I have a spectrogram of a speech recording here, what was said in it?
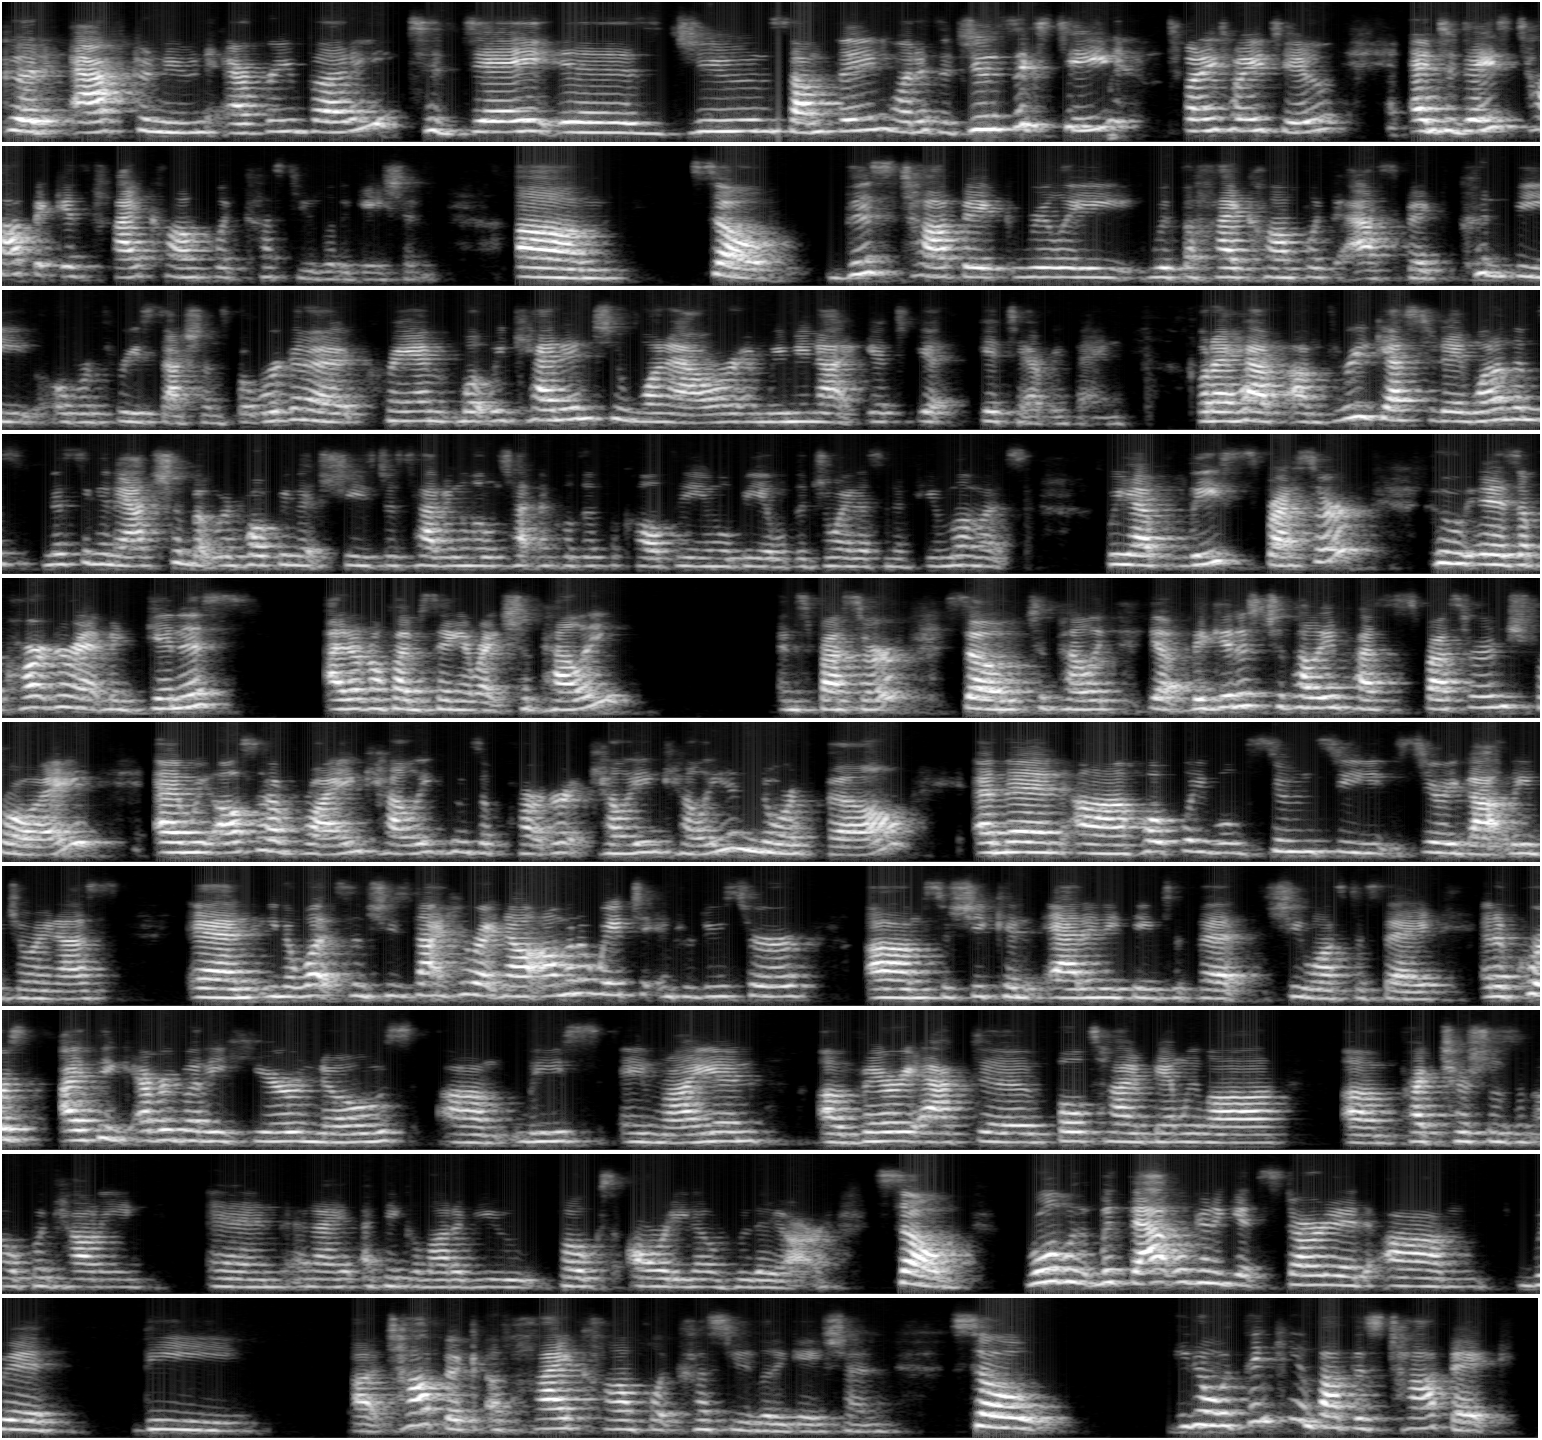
Good afternoon, everybody. Today is June something. What is it? June 16, 2022. And today's topic is high conflict custody litigation. Um, so this topic really, with the high conflict aspect, could be over three sessions, but we're going to cram what we can into one hour, and we may not get to get get to everything. But I have um, three guests today. One of them's missing in action, but we're hoping that she's just having a little technical difficulty and will be able to join us in a few moments. We have Lise Spresser, who is a partner at McGinnis. I don't know if I'm saying it right, Chappelli and Spresser. So Chappelli, yeah, McGinnis, Chappelli, and Spresser and Troy. And we also have Ryan Kelly, who's a partner at Kelly and Kelly in Northville. And then uh, hopefully we'll soon see Siri Gottlieb join us. And you know what, since she's not here right now, I'm gonna wait to introduce her um, so she can add anything to that she wants to say. And of course, I think everybody here knows um, Lise and Ryan uh, very active full-time family law um, practitioners in Oakland County. And, and I, I, think a lot of you folks already know who they are. So we'll, with that, we're going to get started um, with the uh, topic of high conflict custody litigation. So, you know, thinking about this topic,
